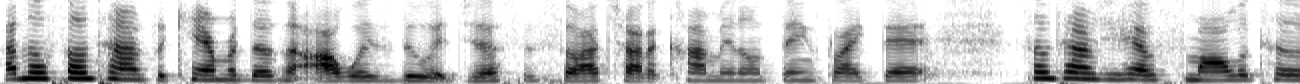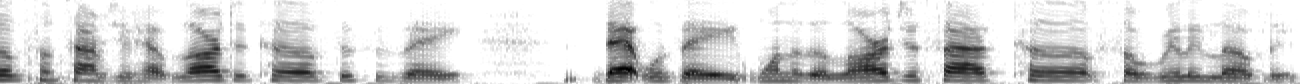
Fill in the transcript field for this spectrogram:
I know sometimes the camera doesn't always do it justice, so I try to comment on things like that. Sometimes you have smaller tubs, sometimes you have larger tubs. This is a that was a one of the larger size tubs, so really lovely.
